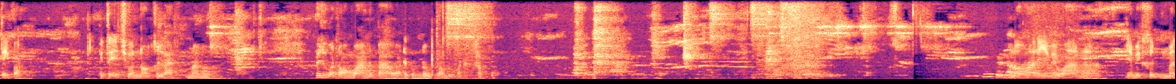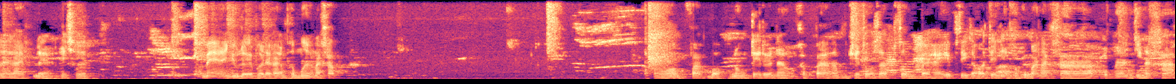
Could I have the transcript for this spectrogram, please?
เตะก่อนพี่เต้ชวนน้องขึ้นไลฟ์มาหน่อยไม่รู้ว่าน้องว่างหรือเปล่าอะเดี๋ยวผมลองลองดูก่อนนะครับน้องน่าจะยังไม่ว่างอะ ยังไม่ขึ้นมาในไลฟ์เลยให้เชิญ แม่อยู่เลยอำเภออะไรครับอำเภอเมืองนะครับ อ๋อฝากบอกน้องเต้ด้วยนะครับป้าทำเคสโทรศัพท์ส่งไปให้เอฟซีกับออสเตรเลียขอบคุณมากนะครับขอบคุณมากจริงๆนะครับ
